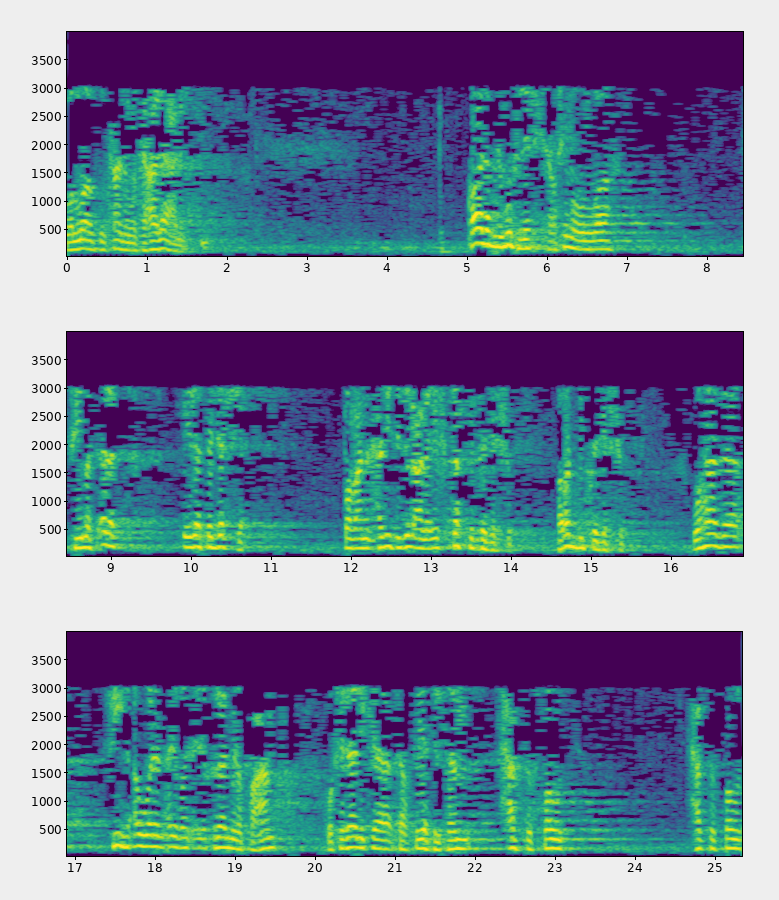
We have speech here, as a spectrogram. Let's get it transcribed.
والله سبحانه وتعالى أعلم. قال ابن مفلح رحمه الله في مسألة إذا تجشأ طبعا الحديث يدل على إيش؟ كف التجشؤ رد التجشؤ وهذا فيه أولا أيضا إقلال من الطعام وكذلك تغطية الفم حبس الصوت حبس الصوت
